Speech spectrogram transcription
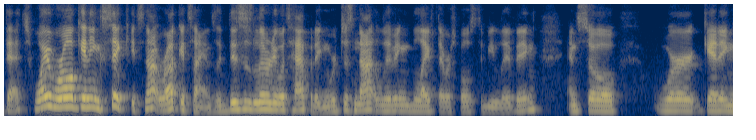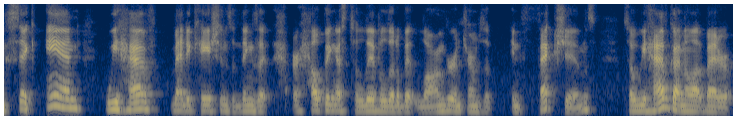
that's why we're all getting sick it's not rocket science like this is literally what's happening we're just not living the life that we're supposed to be living and so we're getting sick and we have medications and things that are helping us to live a little bit longer in terms of infections so we have gotten a lot better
